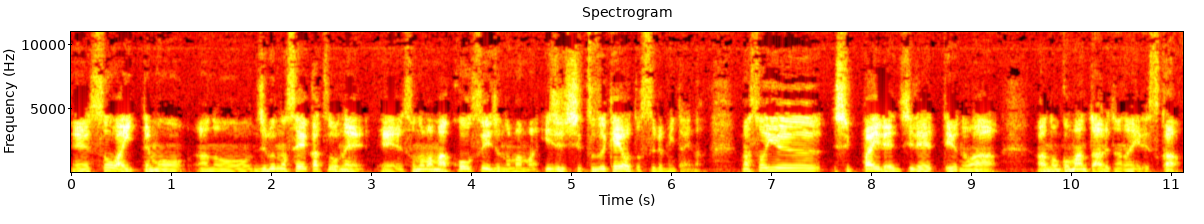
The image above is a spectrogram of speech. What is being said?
え、そうは言っても、あの、自分の生活をね、え、そのまま高水準のまま維持し続けようとするみたいな。まあそういう失敗例、事例っていうのは、あの、5万とあるじゃないですか。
